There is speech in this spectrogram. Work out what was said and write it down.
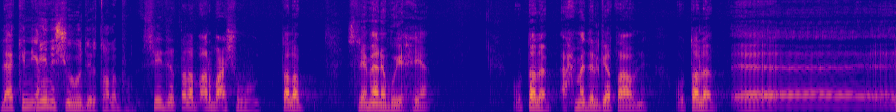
لكن يعني مين الشهود اللي طلبهم؟ سيدي طلب أربع شهود. طلب سليمان أبو يحيى وطلب أحمد القطاوني وطلب آه،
